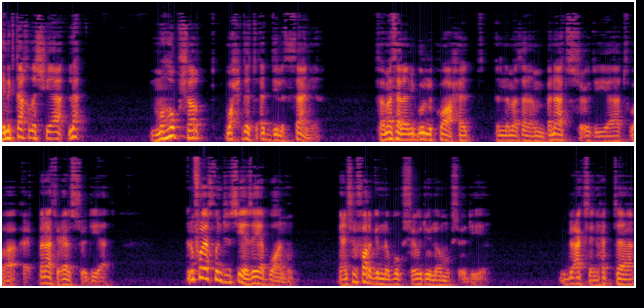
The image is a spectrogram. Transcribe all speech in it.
إنك تاخذ أشياء لا. ما هو بشرط واحدة تؤدي للثانية. فمثلا يقول لك واحد إن مثلا بنات السعوديات وبنات وعيال السعوديات. المفروض ياخذون جنسية زي أبوانهم. يعني شو الفرق إن أبوك سعودي ولا أمك سعودية؟ بالعكس يعني حتى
